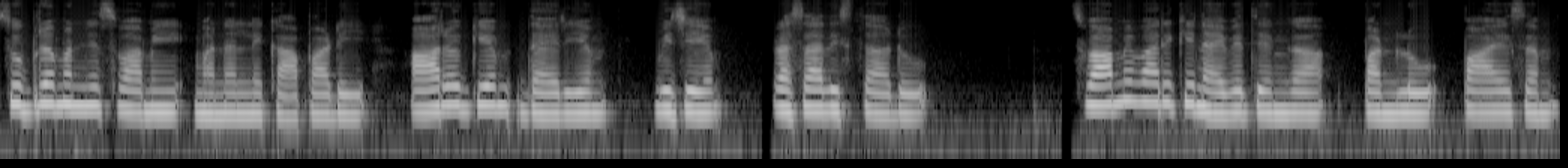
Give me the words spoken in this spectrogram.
సుబ్రహ్మణ్య స్వామి మనల్ని కాపాడి ఆరోగ్యం ధైర్యం విజయం ప్రసాదిస్తాడు. స్వామివారికి నైవేద్యంగా పండ్లు పాయసం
